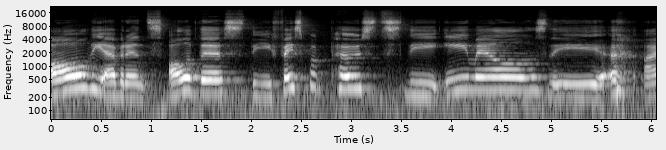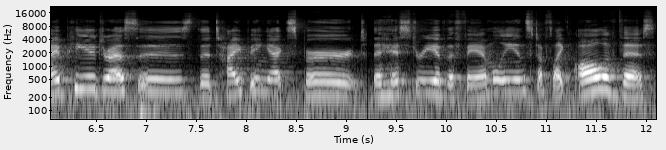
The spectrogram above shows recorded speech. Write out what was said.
all the evidence, all of this, the Facebook posts, the emails, the IP addresses, the typing expert, the history of the family and stuff like all of this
